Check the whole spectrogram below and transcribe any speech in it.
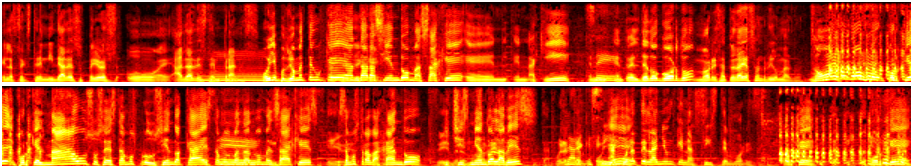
en las extremidades superiores o eh, a edades tempranas. Oye, pues yo me tengo que andar que- haciendo masaje en, en aquí, en- Sí. entre el dedo gordo. Morris, a tu edad ya son riumas, ¿no? No, no, no, por, ¿por qué? Porque el mouse, o sea, estamos produciendo acá, estamos Sí. mandando mensajes, estamos trabajando Sí, y chismeando a la vez. Acuérdate, Claro que sí. Oye, acuérdate el año en que naciste, Morris. ¿Por qué? ¿Por qué?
